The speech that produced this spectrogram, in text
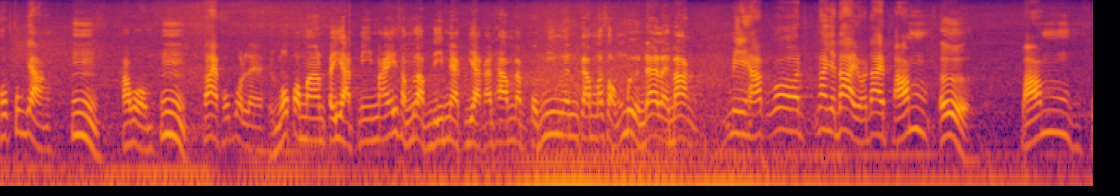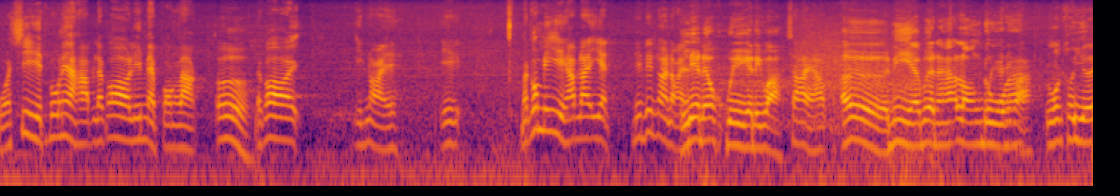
ครบทุกอย่าง อืมครับผมอืมได้ครบหมดเลย งบประมาณประหยัดมีไหมสำหรับ d m a x อยากจะทำแบบผมมีเงินกำมา 20,000 ได้อะไรบ้าง มีครับก็น่าจะได้อยู่ได้ปั๊มเออ ปั๊มหัวฉีดพวกเนี้ยครับ แล้วก็รีแมปกล่องหลัก เออ แล้วก็อีกหน่อยอีกมันก็มีอีกครับรายละเอียดนิดๆหน่อยๆเรียกได้ว่าคุยกันดีกว่า ใช่ครับ เออ นี่ครับเพื่อนนะฮะ ลองดูคุยกันดีกฮะว่ารถเขาเยอะ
